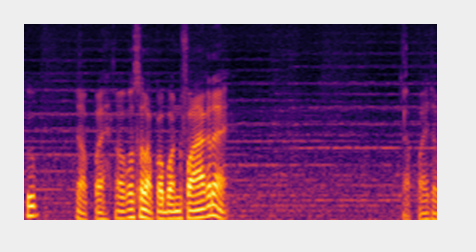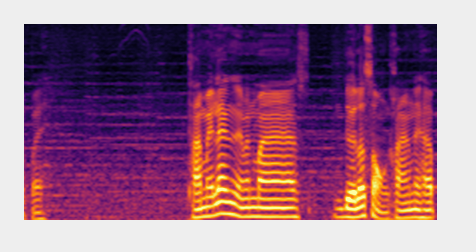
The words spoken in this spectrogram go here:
ปุ๊บจับไป เราก็สลับกับบอลฟ้าก็ได้ จับไป จับไปทำไอแลนเนี่ยมันมาเดือนละสองครั้งนะครับ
